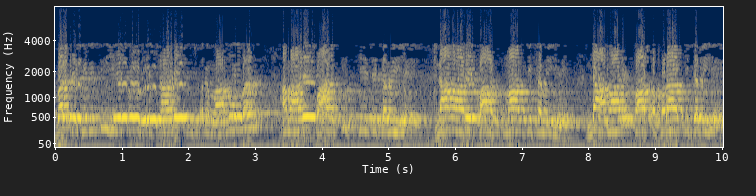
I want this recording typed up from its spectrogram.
بد گرتی ہے تو بے سارے مسلمانوں پر ہمارے پاس کس چیز کی کمی ہے؟ نہ ہمارے پاس مال کی کمی ہے، نہ ہمارے پاس افراد کی کمی ہے،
